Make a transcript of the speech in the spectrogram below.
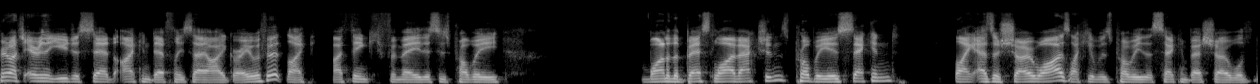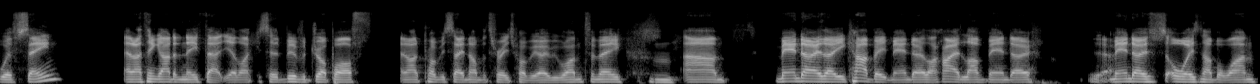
pretty much everything you just said, I can definitely say I agree with it. Like, I think for me, this is probably one of the best live actions. Probably is second, like as a show wise, like it was probably the second best show we've, we've seen. And I think underneath that, yeah, like you said, a bit of a drop off. And I'd probably say number three is probably Obi Wan for me. Mm. Um, Mando though, you can't beat Mando. Like I love Mando. Yeah. Mando's always number one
